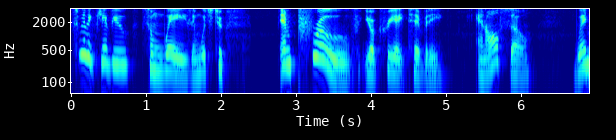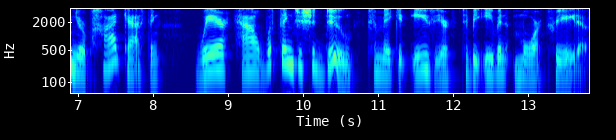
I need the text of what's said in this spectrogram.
So, I'm going to give you some ways in which to improve your creativity and also when you're podcasting, where, how, what things you should do to make it easier to be even more creative.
